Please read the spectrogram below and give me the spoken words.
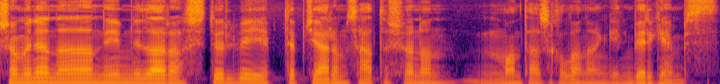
ошо менен анан эмнелер иштелбей эптеп жарым саат ошонун монтаж кылып анан кийин бергенбиз.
